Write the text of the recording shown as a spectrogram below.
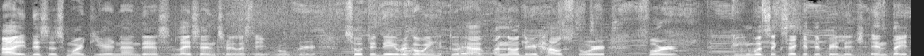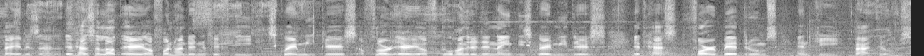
Hi, this is Marty Hernandez, licensed real estate broker. So today we're going to have another house tour for Greenwoods Executive Village in Taytay Rizal. It has a lot area of 150 square meters, a floor area of 290 square meters. It has 4 bedrooms and 3 bathrooms.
